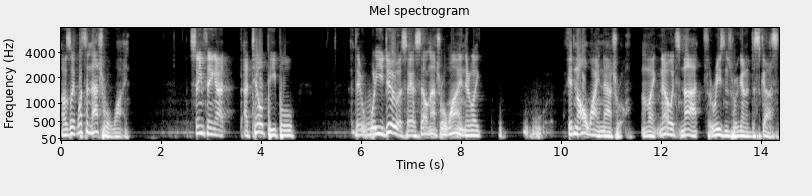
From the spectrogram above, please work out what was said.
I was like, what's a natural wine? Same thing I, I tell people, what do you do? I say, I sell natural wine. They're like, isn't all wine natural? I'm like, no, it's not for reasons we're going to discuss.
